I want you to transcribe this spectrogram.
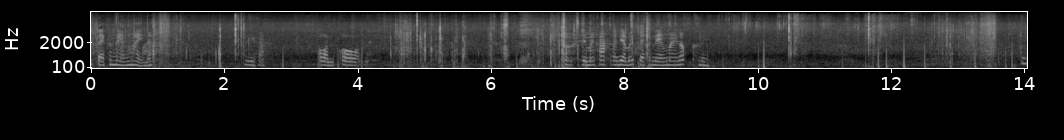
มันแตกแขนงใหม่นะ นี่ค่ะ อ่อนอ่อนเห็นไหมคะ อันเนี้ยมันแตกแขนงใหม่เนาะ นี่โอ้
